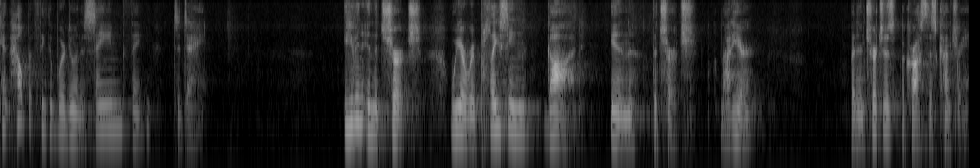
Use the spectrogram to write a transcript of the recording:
can't help but think that we're doing the same thing today. Even in the church, we are replacing God in the church. Not here, but in churches across this country.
